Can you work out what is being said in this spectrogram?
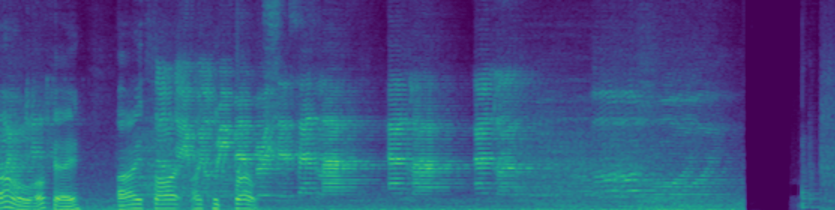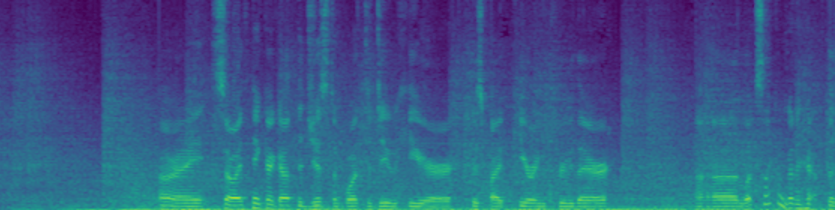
Oh, okay. I thought I could crouch. Alright, so I think I got the gist of what to do here, just by peering through there. Uh, looks like I'm gonna have to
